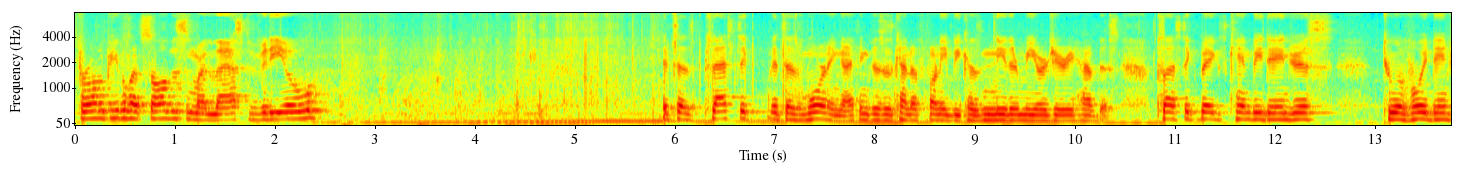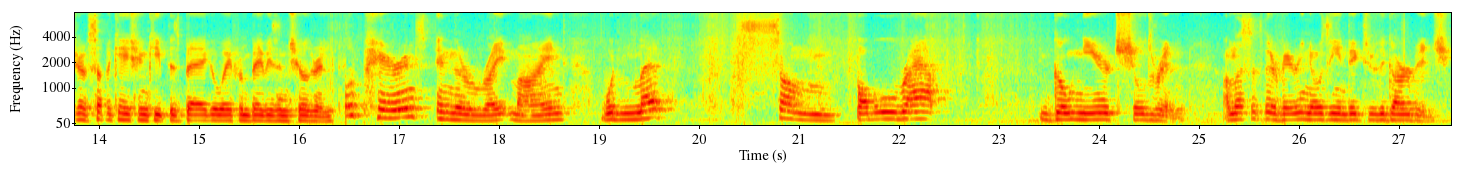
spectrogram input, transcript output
For all the people that saw this in my last video, it says plastic, it says warning. I think this is kind of funny because neither me or Jerry have this. Plastic bags can be dangerous. To avoid danger of suffocation, keep this bag away from babies and children. What parents in their right mind would let some bubble wrap go near children? Unless if they're very nosy and dig through the garbage.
